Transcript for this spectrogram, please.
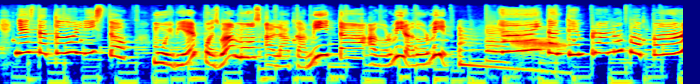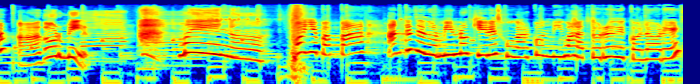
ya está todo. Muy bien, pues vamos a la camita, a dormir, a dormir. ¡Ay, tan temprano, papá! A dormir. Bueno. Oye, papá, antes de dormir, ¿no quieres jugar conmigo a la torre de colores?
